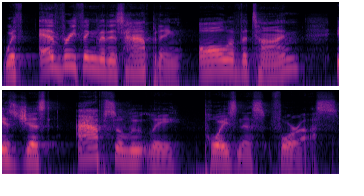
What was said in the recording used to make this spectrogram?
with everything that is happening all of the time is just absolutely poisonous for us.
